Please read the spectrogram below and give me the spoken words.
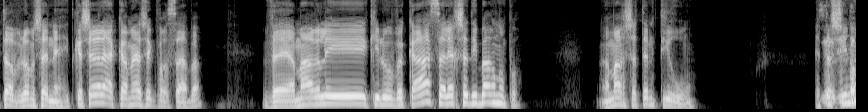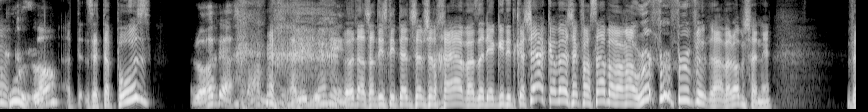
טוב, לא משנה. התקשר אליי הקמע של כפר סבא, ואמר לי, כאילו, וכעס על איך שדיברנו פה. אמר שאתם תראו את זה- זה השינוי. תפוז, לא? זה תפוז? לא יודע, סתם, נראה לי הגיוני. לא יודע, חשבתי שתיתן שם של חיה, ואז אני אגיד, התקשר הקמע של כפר סבא, ואמר, רוף רוף רוף, אבל לא משנה. ו...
